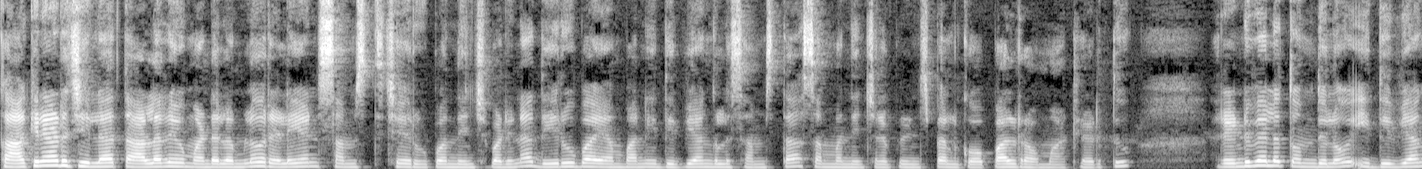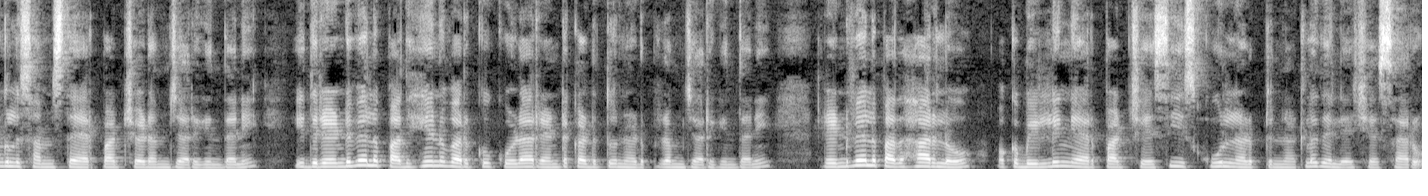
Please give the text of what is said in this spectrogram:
కాకినాడ జిల్లా తాళరేవు మండలంలో రిలయన్స్ సంస్థచే రూపొందించబడిన ధీరూభాయ్ అంబానీ దివ్యాంగుల సంస్థ సంబంధించిన ప్రిన్సిపల్ గోపాలరావు మాట్లాడుతూ రెండు వేల తొమ్మిదిలో ఈ దివ్యాంగుల సంస్థ ఏర్పాటు చేయడం జరిగిందని ఇది రెండు వేల పదిహేను వరకు కూడా రెంట కడుతూ నడపడం జరిగిందని రెండు వేల పదహారులో ఒక బిల్డింగ్ ఏర్పాటు చేసి ఈ స్కూల్ నడుపుతున్నట్లు తెలియజేశారు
